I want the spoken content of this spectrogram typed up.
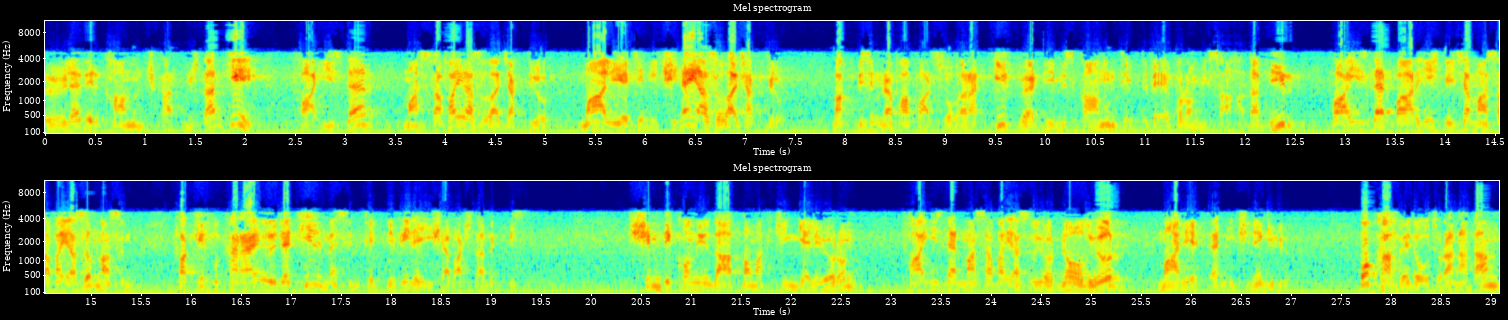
öyle bir kanun çıkartmışlar ki faizler masrafa yazılacak diyor. Maliyetin içine yazılacak diyor. Bak bizim Refah Partisi olarak ilk verdiğimiz kanun teklifi ekonomik sahada bir, faizler bari hiç değilse masrafa yazılmasın, fakir fukaraya ödetilmesin teklifiyle işe başladık biz. Şimdi konuyu dağıtmamak için geliyorum. Faizler masrafa yazılıyor. Ne oluyor? Maliyetlerin içine giriyor. O kahvede oturan adam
